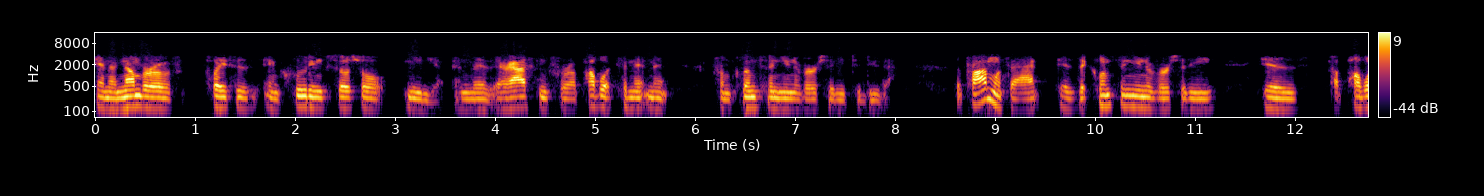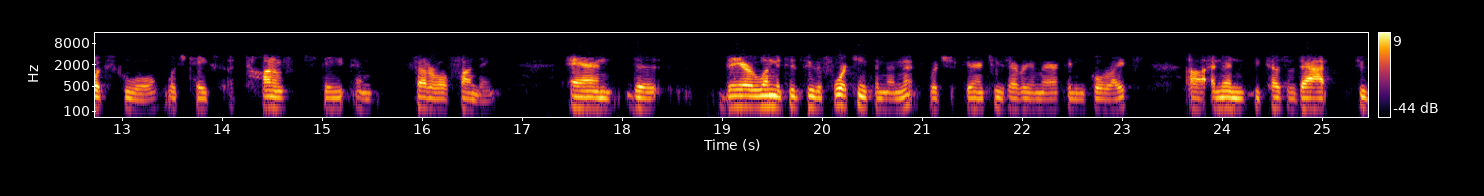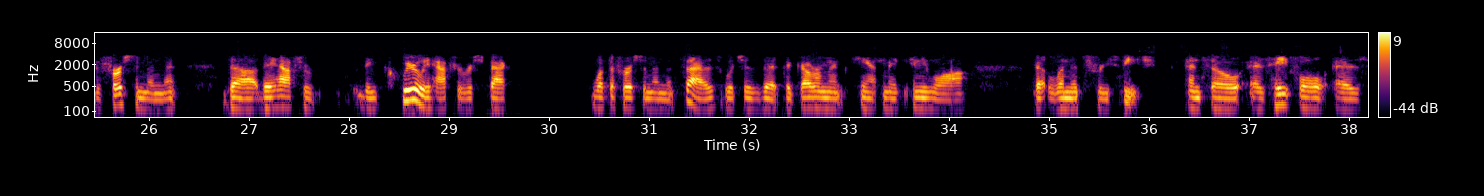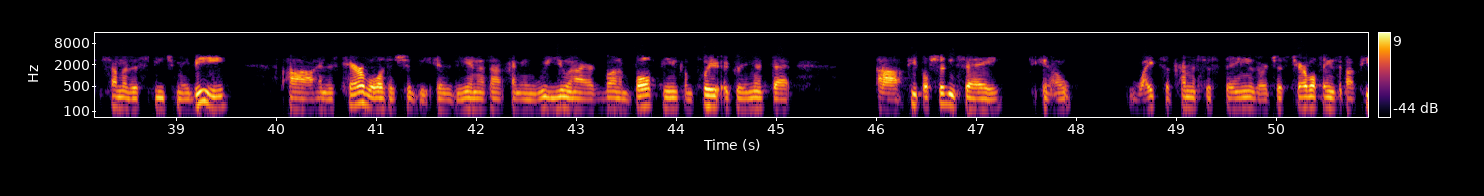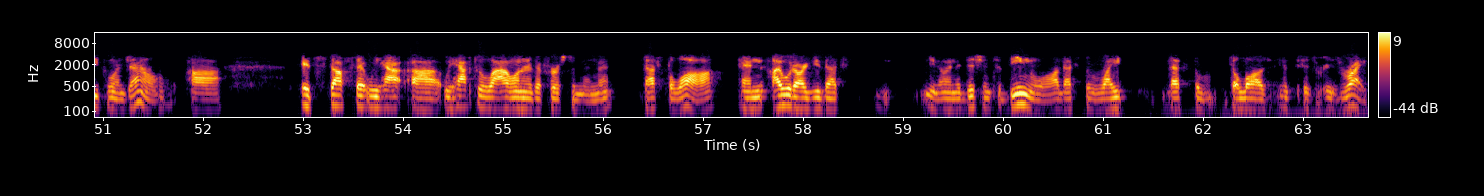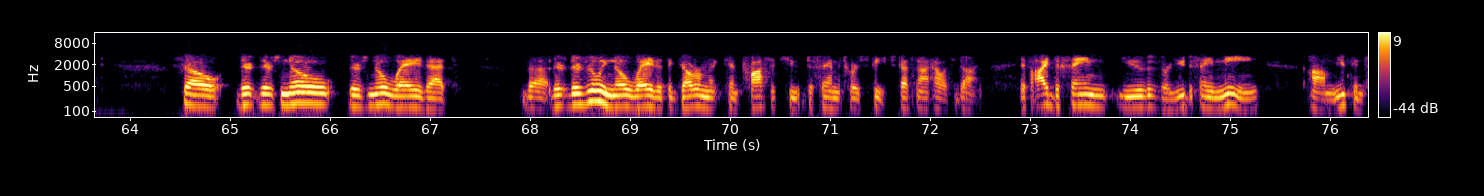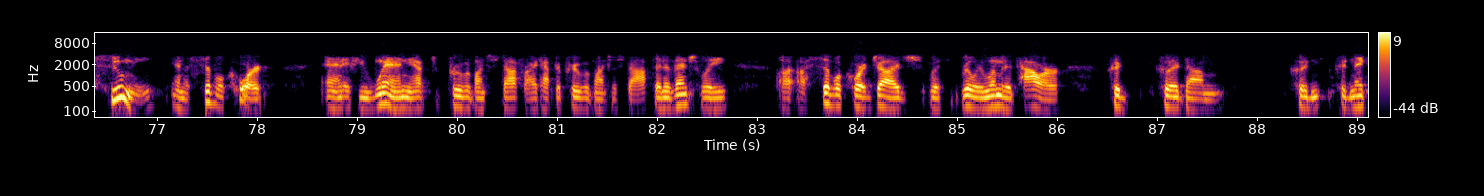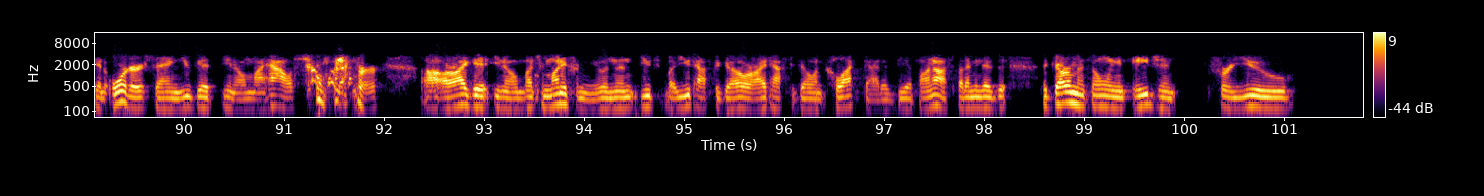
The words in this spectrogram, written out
in a number of places, including social media. And they're asking for a public commitment from Clemson University to do that. The problem with that is that Clemson University is a public school which takes a ton of state and federal funding. And the, they are limited through the 14th Amendment, which guarantees every American equal rights. Uh, and then because of that, through the First Amendment, the, they have to, they clearly have to respect what the First Amendment says, which is that the government can't make any law that limits free speech. And so, as hateful as some of the speech may be, uh, and as terrible as it should be, is be, and as I, I mean, we, you and I are going to both be in complete agreement that uh, people shouldn't say, you know, white supremacist things or just terrible things about people in general. Uh, it's stuff that we have uh, we have to allow under the First Amendment. That's the law, and I would argue that's you know, in addition to being the law, that's the right. That's the the law is is, is right. So there, there's no there's no way that the there, there's really no way that the government can prosecute defamatory speech. That's not how it's done. If I defame you or you defame me, um, you can sue me in a civil court, and if you win, you have to prove a bunch of stuff, or I'd have to prove a bunch of stuff. Then eventually, a, a civil court judge with really limited power could could um, could could make an order saying you get you know my house or whatever, uh, or I get you know a bunch of money from you, and then you but you'd have to go or I'd have to go and collect that. It'd be upon us. But I mean, the the government's only an agent for you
